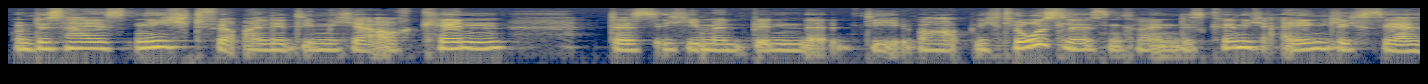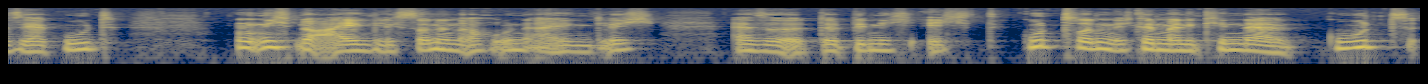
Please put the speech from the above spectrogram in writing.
Und das heißt nicht für alle, die mich ja auch kennen, dass ich jemand bin, die überhaupt nicht loslassen können. Das kann ich eigentlich sehr, sehr gut. Und nicht nur eigentlich, sondern auch uneigentlich. Also da bin ich echt gut drin. Ich kann meine Kinder gut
